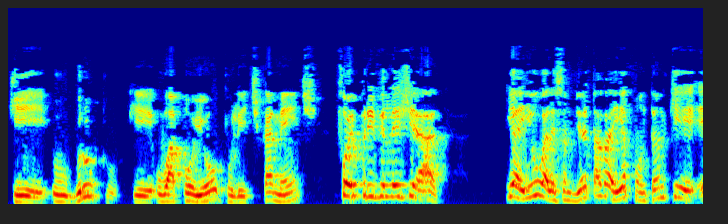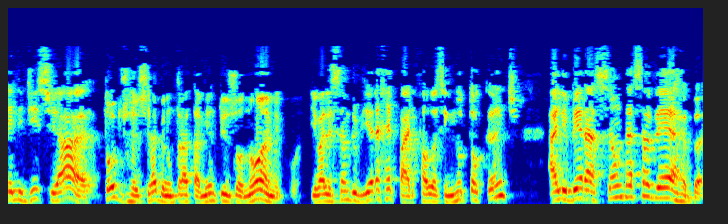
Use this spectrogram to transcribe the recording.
que o grupo que o apoiou politicamente foi privilegiado. E aí o Alessandro Vieira estava aí apontando que ele disse, ah, todos recebem um tratamento isonômico. E o Alessandro Vieira, repare, falou assim, no tocante a liberação dessa verba.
